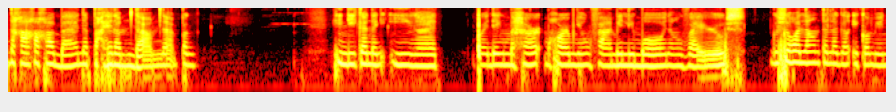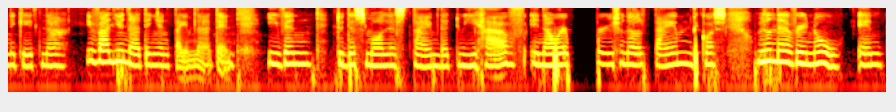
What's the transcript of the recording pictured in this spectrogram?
nakakakaba na pakiramdam na pag hindi ka nag-ingat, pwedeng ma-harm yung family mo ng virus. Gusto ko lang talagang i-communicate na i-value natin yung time natin. Even to the smallest time that we have in our personal time because we'll never know. And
